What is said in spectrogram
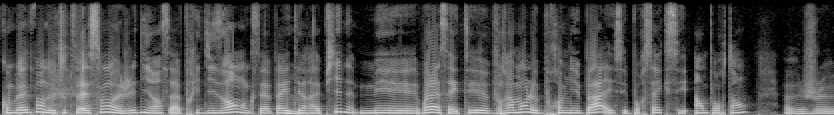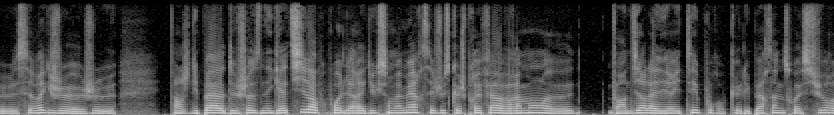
complètement. De toute façon, j'ai dit, hein, ça a pris dix ans, donc ça n'a pas été mm. rapide, mais voilà, ça a été vraiment le premier pas, et c'est pour ça que c'est important. je, c'est vrai que je, je, enfin, je dis pas de choses négatives à propos de la réduction mammaire, c'est juste que je préfère vraiment enfin, dire la vérité pour que les personnes soient sûres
